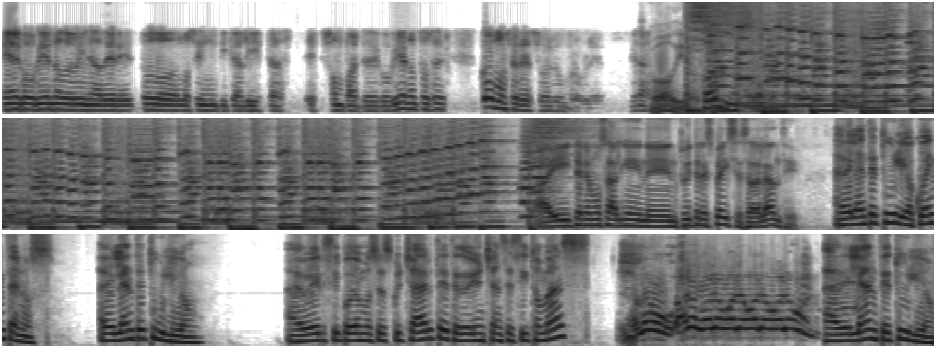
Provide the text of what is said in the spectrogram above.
en el gobierno de Binader eh, todos los sindicalistas eh, son parte del gobierno. Entonces, ¿cómo se resuelve un problema? Gracias. Oh, Dios. Ahí tenemos a alguien en Twitter Spaces, adelante. Adelante Tulio, cuéntanos. Adelante Tulio. A ver si podemos escucharte, te doy un chancecito más. Aló, aló, aló, aló, aló, aló. Adelante Tulio.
